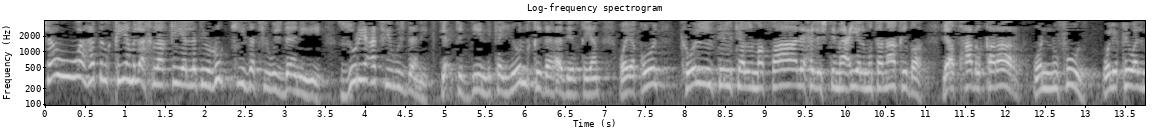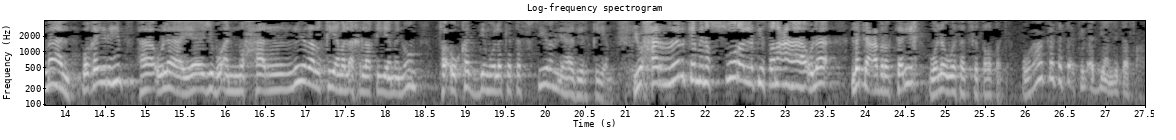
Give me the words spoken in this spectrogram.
شوهت القيم الأخلاقية التي ركزت في وجدانه زرعت في وجدانه. يأتي الدين لكي ينقذ هذه القيم ويقول كل تلك المصالح الاجتماعية المتناقضة لأصحاب القرار والنفوذ ولقوى المال وغيرهم هؤلاء يجب أن نحرر القيم الأخلاقية منهم فأقدم لك تفسيرا لهذه القيم. يحررك من الصورة التي صنعها هؤلاء لك عبر التاريخ ولوثت فطرتك. وهكذا تأتي الأديان لتفعل.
